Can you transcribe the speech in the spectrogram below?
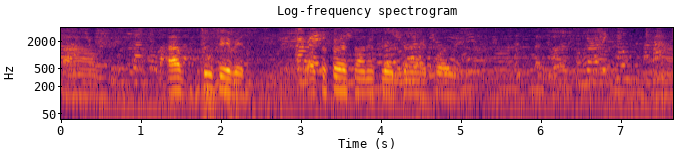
Um, I have two favorites. That's the first one we played tonight was um,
